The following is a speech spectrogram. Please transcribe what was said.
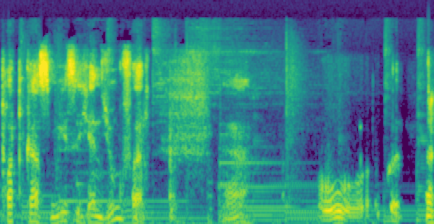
podcastmäßig entjungfert. Ja, Oh, gut.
